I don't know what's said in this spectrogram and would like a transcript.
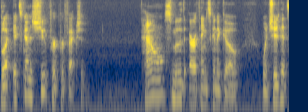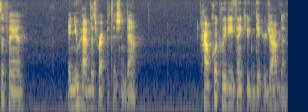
but it's going to shoot for perfection. How smooth are things going to go when shit hits the fan and you have this repetition down? How quickly do you think you can get your job done?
